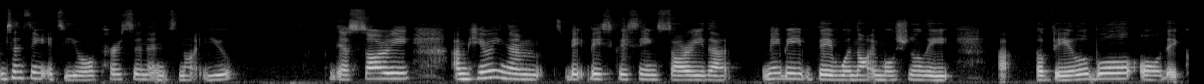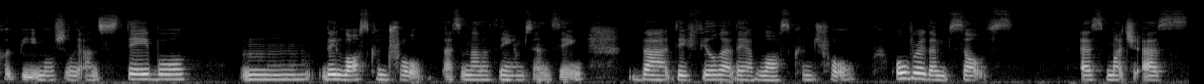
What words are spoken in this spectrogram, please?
I'm sensing it's your person and it's not you. They're sorry. I'm hearing them basically saying sorry that maybe they were not emotionally uh, available or they could be emotionally unstable. Mm, they lost control. That's another thing I'm sensing that they feel that they have lost control over themselves as much as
